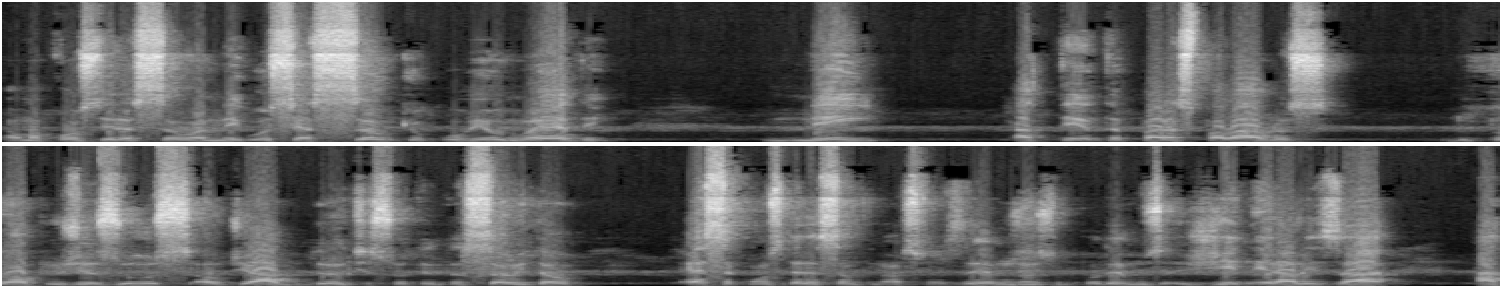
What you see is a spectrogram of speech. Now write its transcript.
a uma consideração, a negociação que ocorreu no Éden. Nem atenta para as palavras do próprio Jesus ao diabo durante a sua tentação. Então, essa consideração que nós fazemos, nós não podemos generalizar a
